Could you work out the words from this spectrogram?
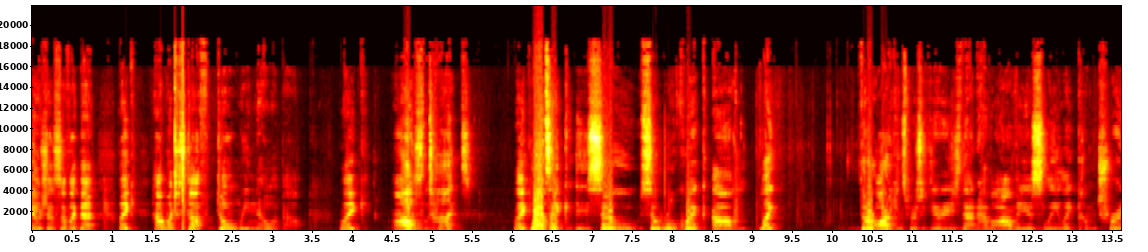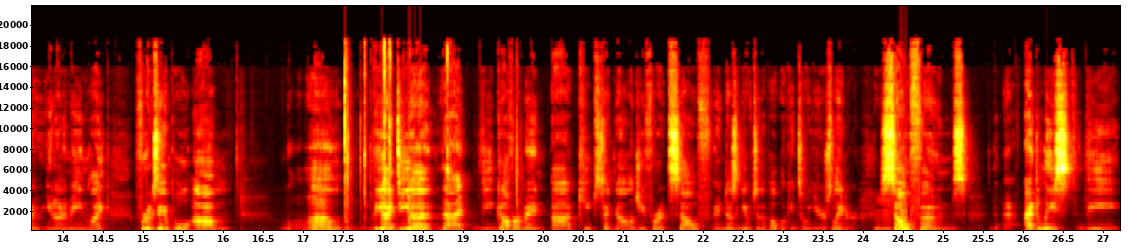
the ocean and stuff like that like how much stuff don't we know about like Oh, tons. like Well, it's like so. So real quick, um, like there are conspiracy theories that have obviously like come true. You know what I mean? Like, for example, um, uh, the idea that the government uh, keeps technology for itself and doesn't give it to the public until years later. Cell phones, at least the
